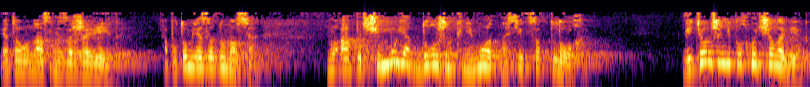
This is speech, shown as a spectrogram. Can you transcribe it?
Это у нас не заржавеет. А потом я задумался, ну а почему я должен к нему относиться плохо? Ведь он же неплохой человек.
